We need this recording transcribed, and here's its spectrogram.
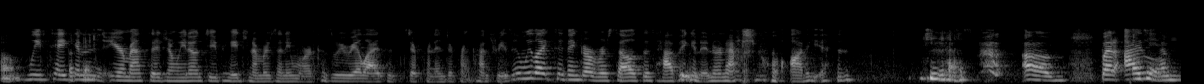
at home. We've taken Okay. your message and we don't do page numbers anymore because we realize it's different in different countries. And we like to think of ourselves as having an international audience. Yes. Um, but I, Okay, I'm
